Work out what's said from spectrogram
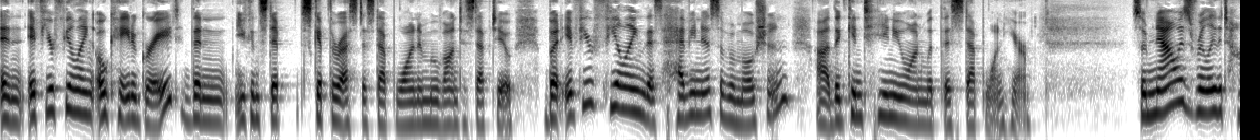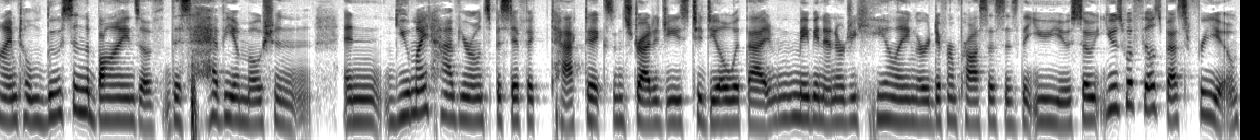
and if you're feeling okay to great, then you can step, skip the rest to step one and move on to step two. But if you're feeling this heaviness of emotion, uh, then continue on with this step one here. So now is really the time to loosen the binds of this heavy emotion. And you might have your own specific tactics and strategies to deal with that, maybe an energy healing or different processes that you use. So use what feels best for you.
